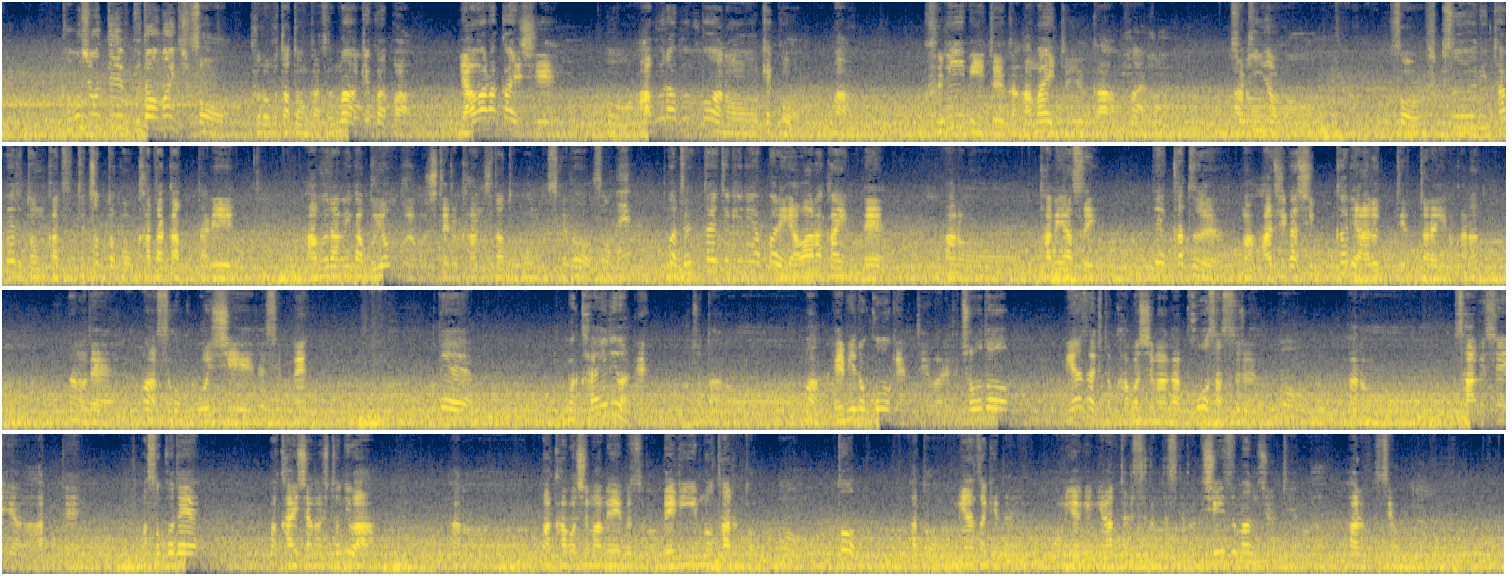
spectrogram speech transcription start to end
鹿児島って豚うまいんでしょ？そう黒豚とんかつ。まあ結構やっぱ柔らかいしうん。油分もあの結構まあクリーミーというか甘いというかはいはい。それ気になるな。そう普通に食べるとんかつってちょっとこう硬かったり脂身がブヨンブヨンしてる感じだと思うんですけど、そうね。まあ、全体的にやっぱり柔らかいので、あの食べやすい。でかつ、まあ、味がしっかりあるって言ったらいいのかななのでまあすごく美味しいですよねで、まあ、帰りはねちょっとあのまあ海老の高原って言われるちょうど宮崎と鹿児島が交差するうあのサービスエリアがあって、まあ、そこで、まあ、会社の人にはあの、まあ、鹿児島名物の紅芋タルトうん。とあと宮崎でお土産にあったりするんですけどチーズまんじゅうっていうのがあるんですよ。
